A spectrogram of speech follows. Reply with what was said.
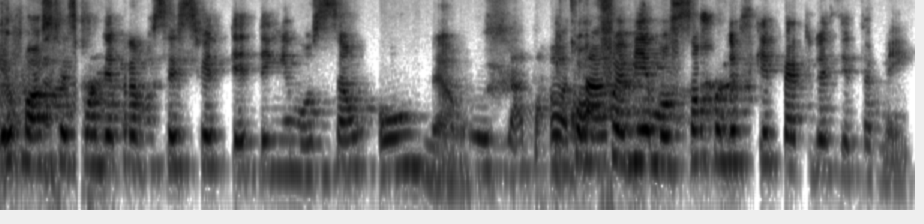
eu posso responder para vocês se o ET tem emoção ou não. Exato. E qual tá... foi a minha emoção quando eu fiquei perto do ET também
